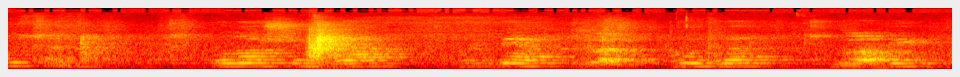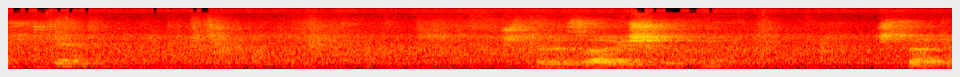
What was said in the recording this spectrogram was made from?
Голосуємо. Волошин за. Горбяк, За. Гузар, За. чотири. Чотири за рішення прийнято. Четверте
